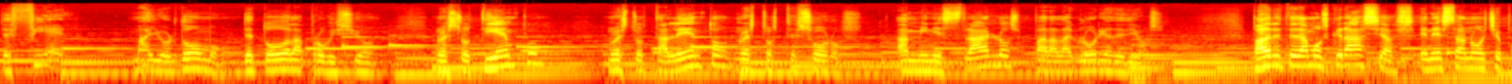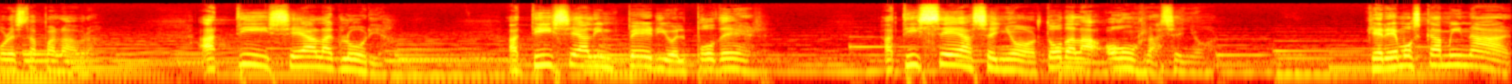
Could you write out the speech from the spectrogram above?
de fiel, mayordomo de toda la provisión. Nuestro tiempo, nuestros talentos, nuestros tesoros, administrarlos para la gloria de Dios. Padre, te damos gracias en esta noche por esta palabra. A ti sea la gloria. A ti sea el imperio, el poder. A ti sea, Señor, toda la honra, Señor. Queremos caminar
